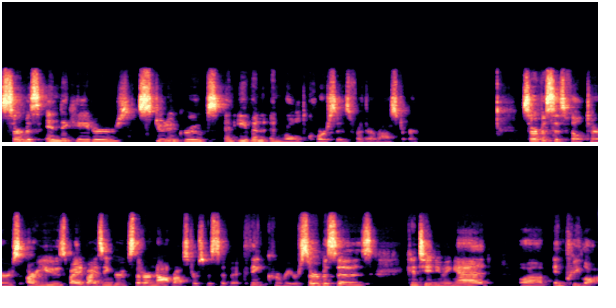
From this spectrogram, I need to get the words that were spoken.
service indicators, student groups, and even enrolled courses for their roster. Services filters are used by advising groups that are not roster specific. Think career services, continuing ed, uh, and pre-law.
